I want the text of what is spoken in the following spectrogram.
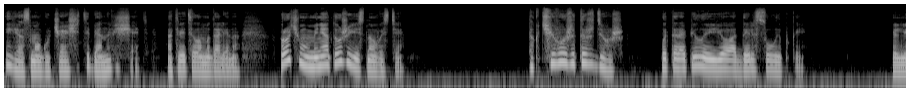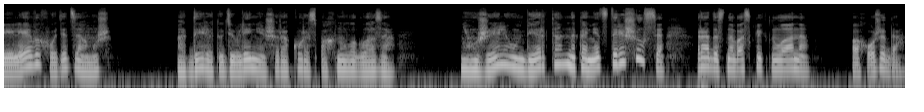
и я смогу чаще тебя навещать, ответила Мадалена. Впрочем, у меня тоже есть новости. Так чего же ты ждешь? Поторопила ее Адель с улыбкой. Лилия выходит замуж. Адель от удивления широко распахнула глаза. Неужели Умберто наконец-то решился? радостно воскликнула она. Похоже, да.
